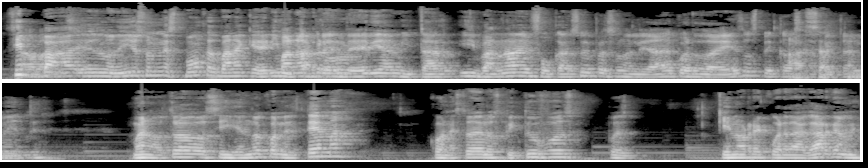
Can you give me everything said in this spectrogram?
Sí, va, los niños son esponjas, van a querer van imitar a todo. aprender y a imitar y van a enfocar su personalidad de acuerdo a esos pecados Exactamente. capitales. Bueno, otro siguiendo con el tema, con esto de los pitufos, pues, ¿quién no recuerda a Gargamel?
